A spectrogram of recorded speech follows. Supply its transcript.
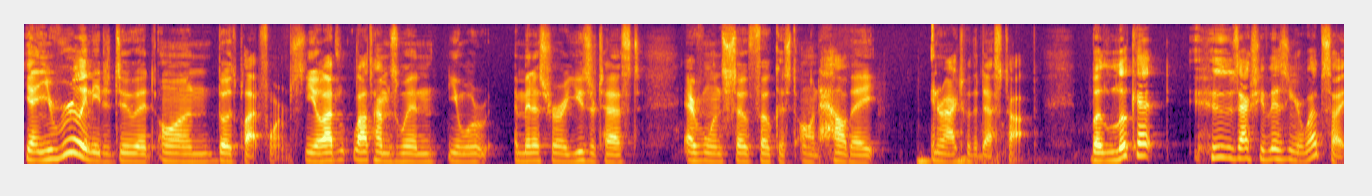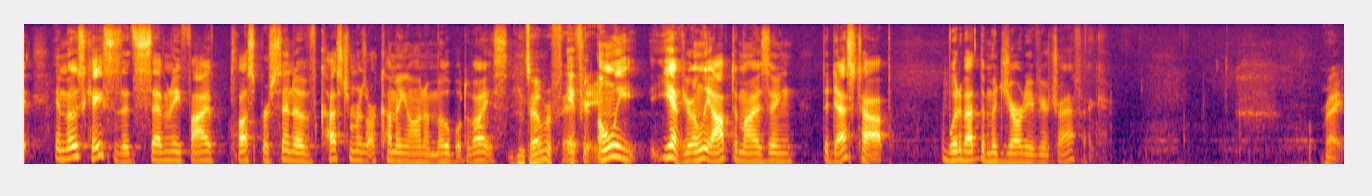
Yeah, and you really need to do it on both platforms. You know, a lot, a lot of times when you will administer a user test, everyone's so focused on how they interact with the desktop. But look at who's actually visiting your website. In most cases, it's 75 plus percent of customers are coming on a mobile device. It's over fifty. If you're only yeah, if you're only optimizing the desktop, what about the majority of your traffic? Right.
